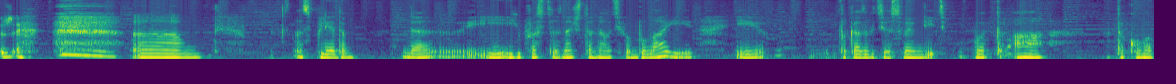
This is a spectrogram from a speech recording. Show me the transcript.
уже. с пледом, да, и, просто знать, что она у тебя была, и, и показывать ее своим детям. Вот, а такого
